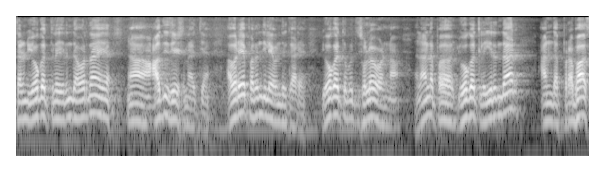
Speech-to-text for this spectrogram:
தன்னுடைய யோகத்தில் இருந்து அவர் தான் ஆதிசேஷனாச்சு அவரே பதஞ்சலி வந்திருக்காரு. யோகத்தை பற்றி சொல்ல வேண்டாம் அதனால் இப்போ யோகத்தில் இருந்தார். அந்த பிரபாச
